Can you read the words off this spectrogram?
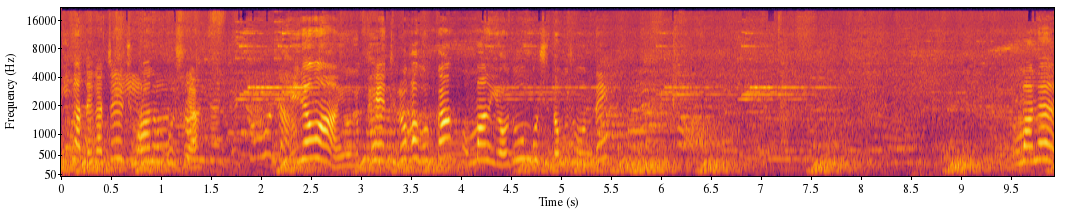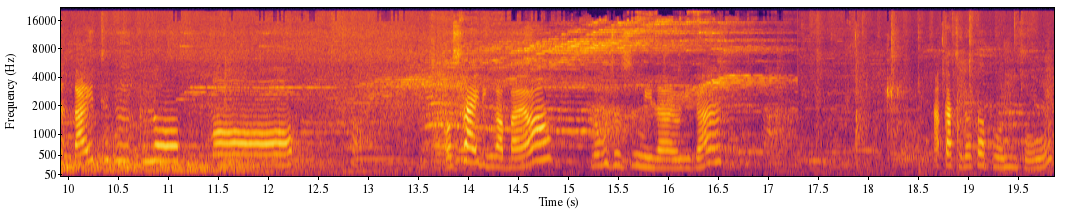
여기가 내가 제일 좋아하는 곳이야. 인영아, 여기 배 들어가 볼까? 엄마는 어두운 곳이 너무 좋은데? 엄마는 나이트 클럽, 어, 어, 스타일인가 봐요. 너무 좋습니다, 여기가. 아까 들어가 본 곳.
